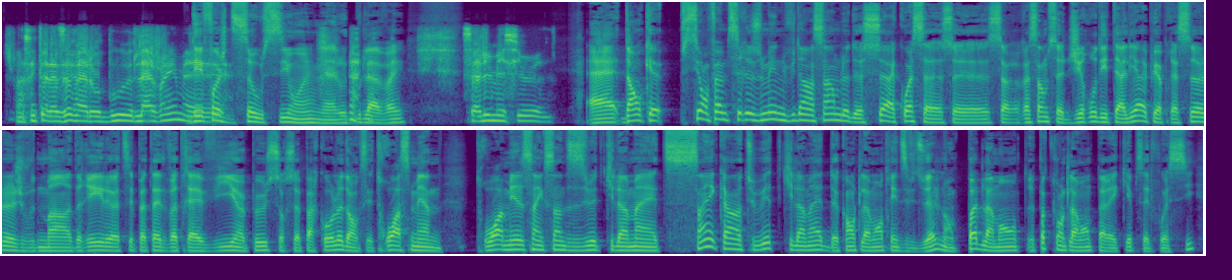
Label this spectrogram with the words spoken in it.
Je pensais que tu allais dire à l'autre bout de la vin, mais. Des fois, je dis ça aussi, ouais, mais à l'autre bout de la veine. Salut, messieurs. Euh, donc, euh, si on fait un petit résumé, une vue d'ensemble de ce à quoi ça, ressemble ce Giro d'Italia, et puis après ça, je vous demanderai peut-être votre avis un peu sur ce parcours-là. Donc, c'est trois semaines, 3518 km, 58 km de contre-la-montre individuelle, donc pas de la montre, pas de contre-la-montre par équipe cette fois-ci.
